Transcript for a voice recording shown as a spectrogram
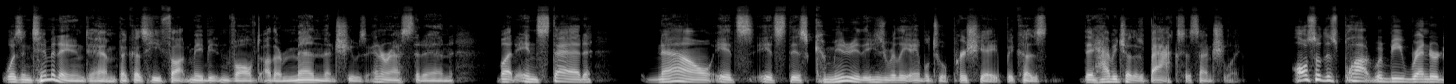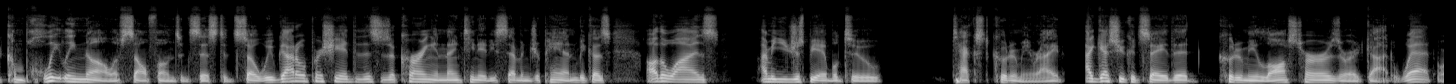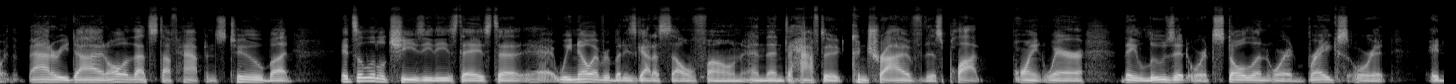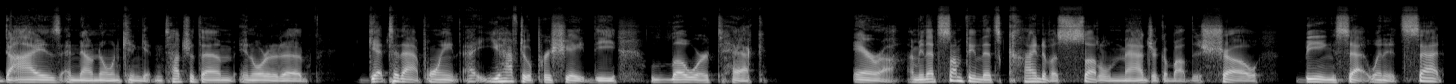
was intimidating to him because he thought maybe it involved other men that she was interested in. But instead, now it's it's this community that he's really able to appreciate because they have each other's backs essentially. Also, this plot would be rendered completely null if cell phones existed. So we've got to appreciate that this is occurring in 1987 Japan because otherwise, I mean, you'd just be able to text Kurumi, right? I guess you could say that Kurumi lost hers or it got wet or the battery died. All of that stuff happens too, but it's a little cheesy these days to we know everybody's got a cell phone and then to have to contrive this plot point where they lose it or it's stolen or it breaks or it it dies and now no one can get in touch with them in order to get to that point uh, you have to appreciate the lower tech era i mean that's something that's kind of a subtle magic about this show being set when it's set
